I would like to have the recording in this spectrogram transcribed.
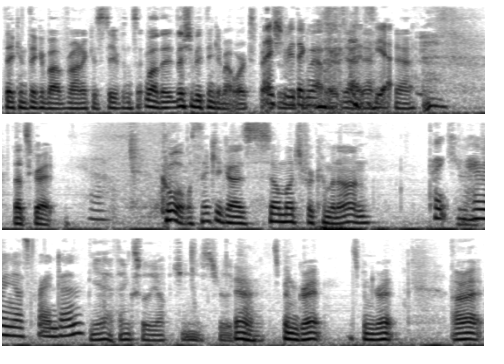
they can think about Veronica Stevenson. Well, they, they should be thinking about Workspace. They should be thinking about Workspace, yeah, yeah. yeah. That's great. Yeah. Cool. Well, thank you guys so much for coming on. Thank you for having us, Brandon. Yeah, thanks for the opportunity. It's really Yeah, cool. it's been great. It's been great. All right,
